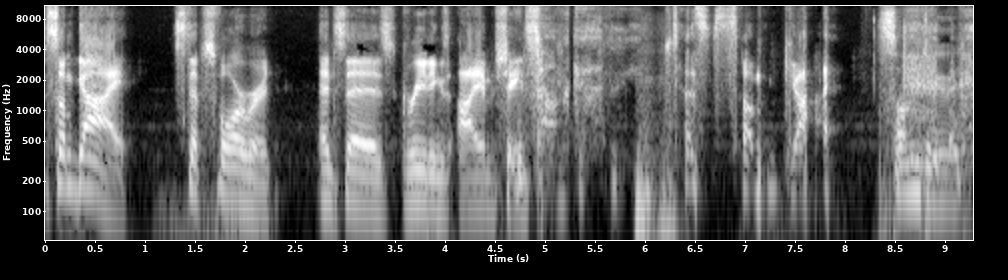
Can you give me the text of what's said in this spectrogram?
some guy steps forward and says, "Greetings, I am Chainsaw Man." Just some guy. Some dude.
